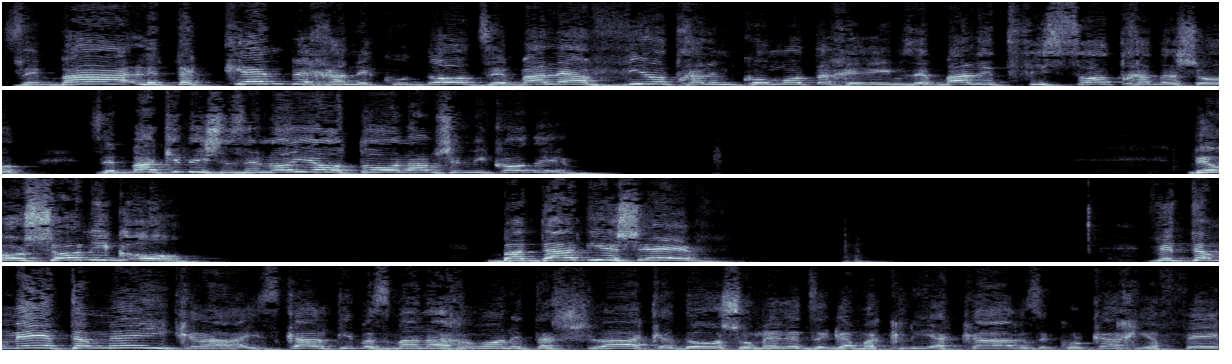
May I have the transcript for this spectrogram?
זה בא לתקן בך נקודות, זה בא להביא אותך למקומות אחרים, זה בא לתפיסות חדשות, זה בא כדי שזה לא יהיה אותו עולם של מקודם. בראשו נגעו, בדד ישב, וטמא טמא יקרא. הזכרתי בזמן האחרון את השלה הקדוש, אומר את זה גם הכלי יקר, זה כל כך יפה.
